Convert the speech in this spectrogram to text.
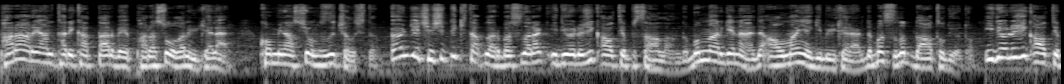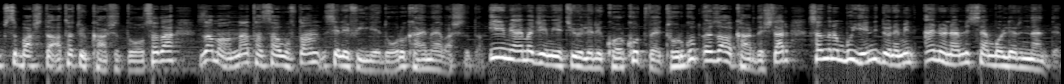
Para arayan tarikatlar ve parası olan ülkeler kombinasyon hızlı çalıştı. Önce çeşitli kitaplar basılarak ideolojik altyapı sağlandı. Bunlar genelde Almanya gibi ülkelerde basılıp dağıtılıyordu. İdeolojik altyapısı başta Atatürk karşıtı olsa da zamanla tasavvuftan selefiliğe doğru kaymaya başladı. İlm Yayma Cemiyeti üyeleri Korkut ve Turgut Özal kardeşler sanırım bu yeni dönemin en önemli sembollerindendi.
